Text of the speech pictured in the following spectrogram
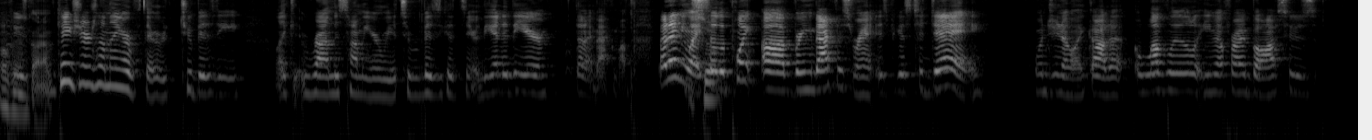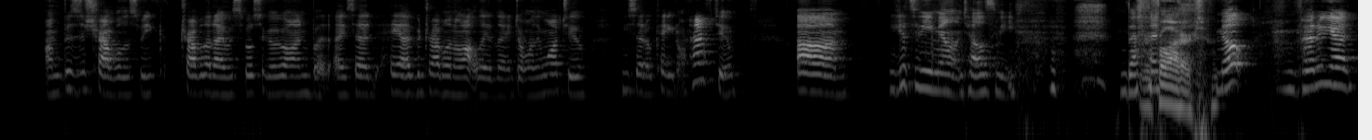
If he was going on vacation or something, or if they were too busy, like around this time of year, we get super busy because it's near the end of the year. Then I back them up. But anyway, so, So- the point of bringing back this rant is because today, when you know, I got a, a lovely little email from my boss who's on business travel this week, travel that I was supposed to go on, but I said, hey, I've been traveling a lot lately. I don't really want to. He said, okay, you don't have to. Um, he gets an email and tells me that You're fired. nope. Better yet,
